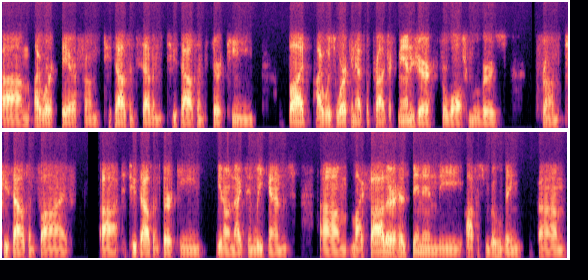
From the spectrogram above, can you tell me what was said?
Um, I worked there from 2007 to 2013, but I was working as a project manager for Walsh Movers from 2005 uh, to 2013, you know, nights and weekends. Um, my father has been in the office moving um,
